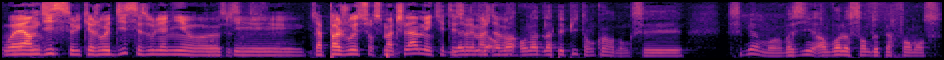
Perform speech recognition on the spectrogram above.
Ouais, je 10, celui qui a joué 10, c'est Zuliani, euh, Ouais, qui, est... qui a pas joué sur ce match-là, mais qui était a- sur les matchs d'avant. on a de la pépite encore, donc c'est c'est bien. Moi, vas-y, envoie le centre de performance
